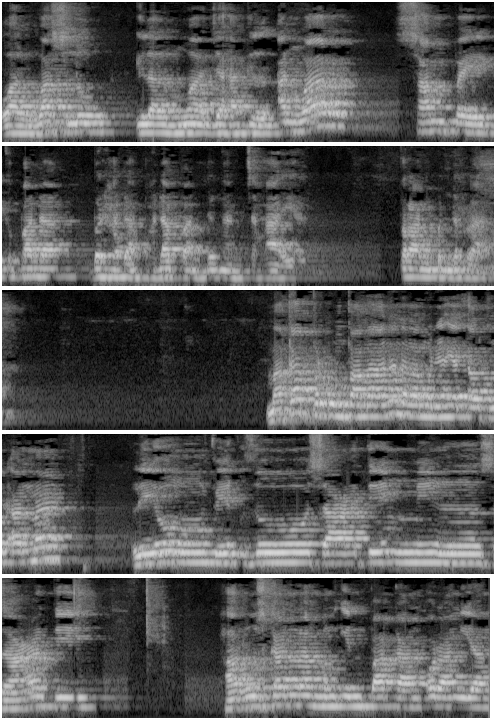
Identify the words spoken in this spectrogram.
wal waslu ilal muwajahatil anwar sampai kepada berhadap-hadapan dengan cahaya. Terang benderang. Maka perumpamaan dalam ayat Al-Qur'an mah liyunfiq zu sa'atin min sa'ati haruskanlah menginfakkan orang yang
